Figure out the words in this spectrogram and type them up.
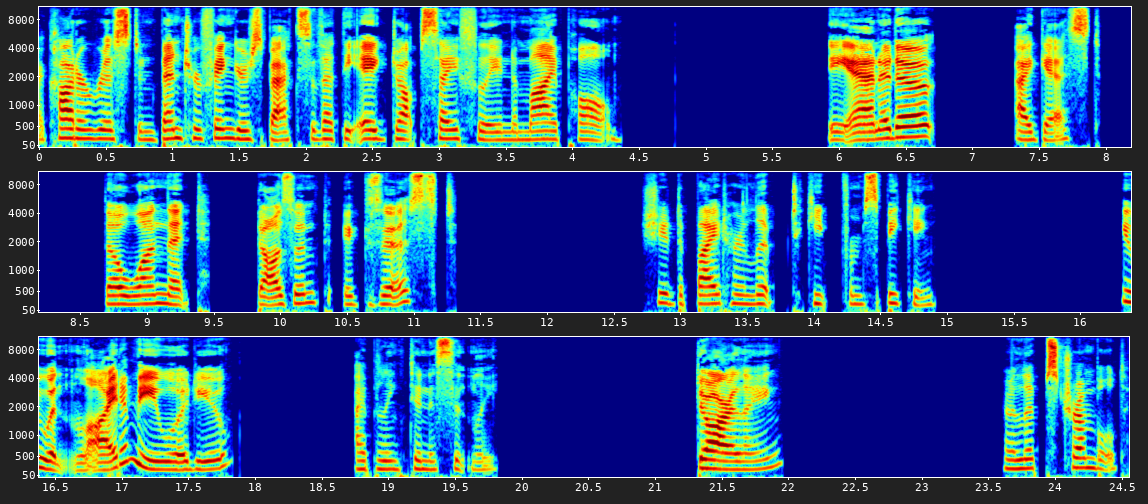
I caught her wrist and bent her fingers back so that the egg dropped safely into my palm. The antidote? I guessed. The one that doesn't exist? She had to bite her lip to keep from speaking. You wouldn't lie to me, would you? I blinked innocently. Darling. Her lips trembled.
